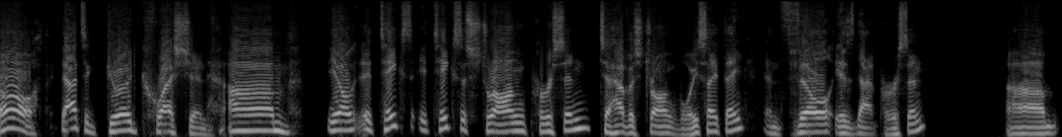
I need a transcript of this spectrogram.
Oh, that's a good question. Um, you know, it takes it takes a strong person to have a strong voice, I think, and Phil is that person. Um,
